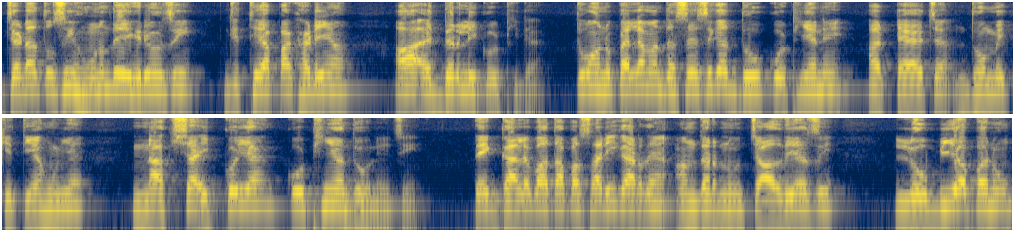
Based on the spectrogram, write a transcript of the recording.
ਜਿਹੜਾ ਤੁਸੀਂ ਹੁਣ ਦੇਖ ਰਹੇ ਹੋ ਸੀ ਜਿੱਥੇ ਆਪਾਂ ਖੜੇ ਆ ਆ ਇਧਰਲੀ ਕੋਠੀ ਦਾ ਤੁਹਾਨੂੰ ਪਹਿਲਾਂ ਮੈਂ ਦੱਸਿਆ ਸੀਗਾ, ਦੋ ਕੋਠੀਆਂ ਨੇ ਅਟੈਚ ਦੋਵੇਂ ਕੀਤੀਆਂ ਹੋਈਆਂ, ਨਕਸ਼ਾ ਇੱਕੋ ਹੀ ਆ, ਕੋਠੀਆਂ ਦੋ ਨੇ ਜੀ। ਤੇ ਗੱਲਬਾਤ ਆਪਾਂ ਸਾਰੀ ਕਰਦੇ ਆ ਅੰਦਰ ਨੂੰ ਚੱਲਦੇ ਆ ਜੀ। ਲੋਬੀ ਆਪਾਂ ਨੂੰ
